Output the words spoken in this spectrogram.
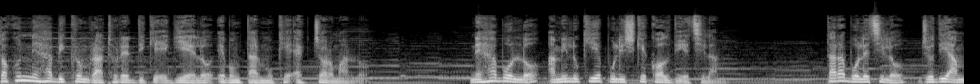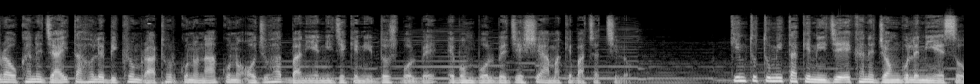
তখন নেহা বিক্রম রাঠোরের দিকে এগিয়ে এলো এবং তার মুখে এক চর মারল। নেহা বলল, আমি লুকিয়ে পুলিশকে কল দিয়েছিলাম। তারা বলেছিল, যদি আমরা ওখানে যাই তাহলে বিক্রম রাঠোর কোনো না কোনো অজুহাত বানিয়ে নিজেকে নির্দোষ বলবে এবং বলবে যে সে আমাকে বাঁচাচ্ছিল। কিন্তু তুমি তাকে নিজে এখানে জঙ্গলে নিয়ে এসো,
